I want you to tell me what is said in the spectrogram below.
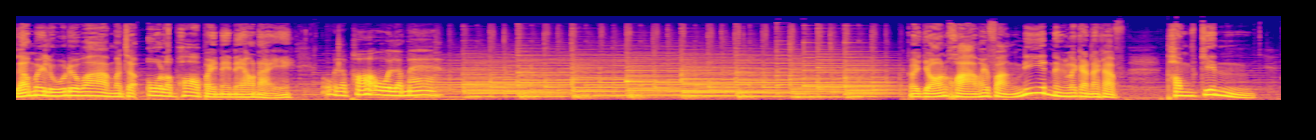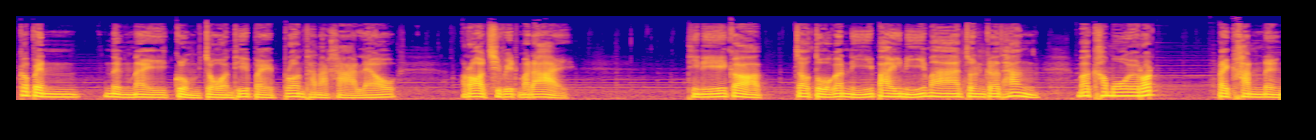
แล้วไม่รู้ด้วยว่ามันจะโอละพ่อไปในแนวไหน โอละพ่อโอละแม่ ก็ย้อนความให้ฟังนิดนึงแล้วกันนะครับ ทอมกินก็เป็นหนึ่งในกลุ่มโจรที่ไปปล้นธนาคารแล้วรอดชีวิตมาได้ ทีนี้ก็เจ้าตัวก็หนีไปหนีมาจนกระทั่งมาขโมยรถไปคันหนึ่ง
